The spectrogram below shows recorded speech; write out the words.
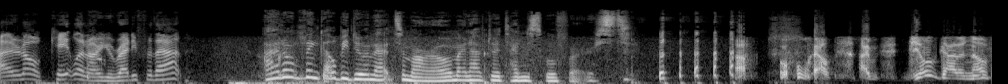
I don't know. Caitlin, are you ready for that? I don't think I'll be doing that tomorrow. I might have to attend school first. oh, well, I'm, Jill's got enough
